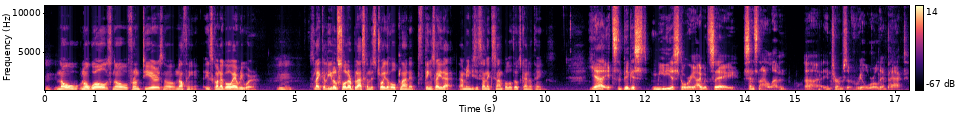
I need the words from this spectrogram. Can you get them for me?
Mm-hmm. No no walls, no frontiers, no nothing. It's gonna go everywhere. Mm-hmm. It's like a little solar blast can destroy the whole planet. Things like that. I mean, this is an example of those kind of things. Yeah, it's the biggest media story, I would say, since 9 11 uh, in terms of real world impact.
